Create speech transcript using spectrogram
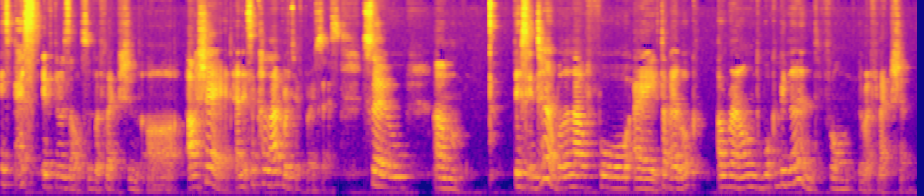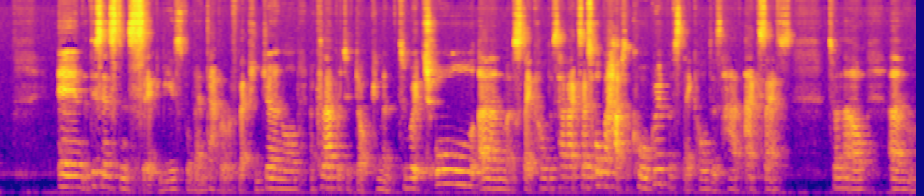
it's best if the results of reflection are, are shared, and it's a collaborative process. So um, this in turn will allow for a dialogue around what can be learned from the reflection. In this instance, it can be useful then to have a reflection journal, a collaborative document to which all um, stakeholders have access, or perhaps a core group of stakeholders have access to allow um,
